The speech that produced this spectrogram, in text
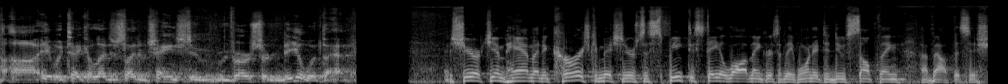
Uh, it would take a legislative change to reverse or deal with that. Sheriff Jim Hammond encouraged commissioners to speak to state lawmakers if they wanted to do something about this issue.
